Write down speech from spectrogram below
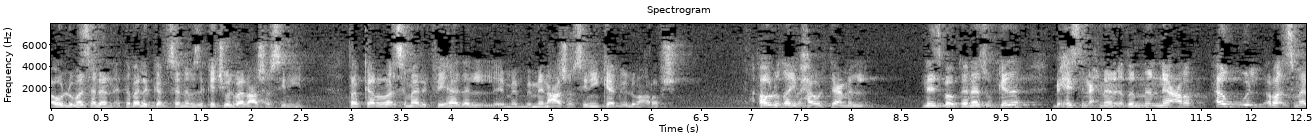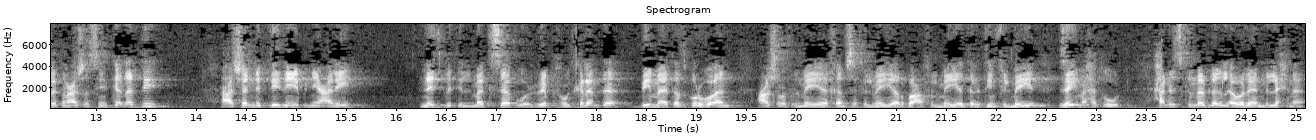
أقول له مثلا أنت بقالك كام سنة ما زكيتش يقول بقى 10 سنين؟ طيب كان رأس مالك في هذا من 10 سنين كام؟ يقول له ما أعرفش. أقول له طيب حاول تعمل نسبة وتناسب كده بحيث إن إحنا نقدر نعرف أول رأس مالك من 10 سنين كان قد إيه؟ عشان نبتدي نبني عليه نسبة المكسب والربح والكلام ده بما تذكره أنت 10% 5% 4% 30% زي ما هتقول. هنمسك المبلغ الأولاني اللي إحنا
